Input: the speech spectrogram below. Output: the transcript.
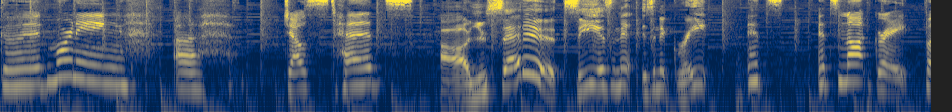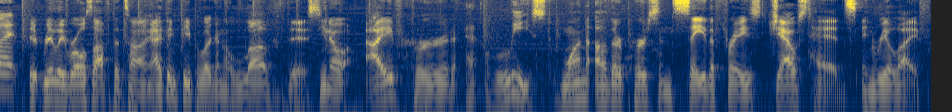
Good morning, uh, joust heads. Ah, you said it. See, isn't it? Isn't it great? It's it's not great, but It really rolls off the tongue. I think people are gonna love this. You know, I've heard at least one other person say the phrase "joust heads" in real life.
